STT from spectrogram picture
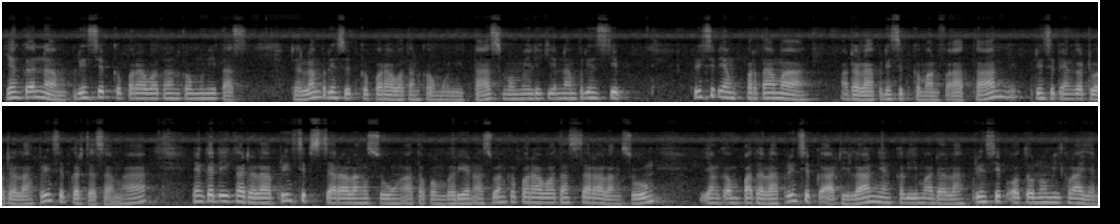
Yang keenam, prinsip keperawatan komunitas. Dalam prinsip keperawatan komunitas memiliki enam prinsip. Prinsip yang pertama adalah prinsip kemanfaatan, prinsip yang kedua adalah prinsip kerjasama, yang ketiga adalah prinsip secara langsung atau pemberian asuhan keperawatan secara langsung, yang keempat adalah prinsip keadilan, yang kelima adalah prinsip otonomi klien.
